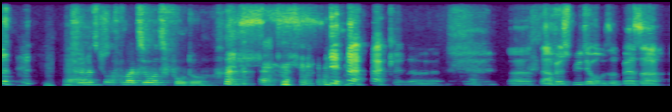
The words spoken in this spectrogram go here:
Ja. Schönes Informationsfoto. ja, genau. Äh, dafür spielt er umso besser.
